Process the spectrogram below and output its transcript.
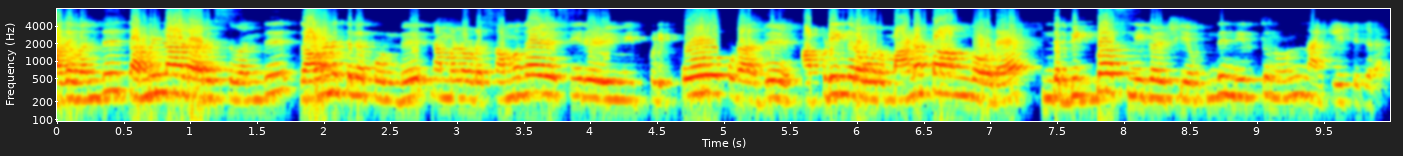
அதை வந்து தமிழ்நாடு அரசு வந்து கவனத்துல கொண்டு நம்மளோட சமுதாய சீரழிவு இப்படி போகக்கூடாது அப்படிங்கிற ஒரு மனப்பாங்கோட இந்த பிக் பாஸ் நிகழ்ச்சியை வந்து நிறுத்தணும்னு நான் கேட்டுக்கிறேன்.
